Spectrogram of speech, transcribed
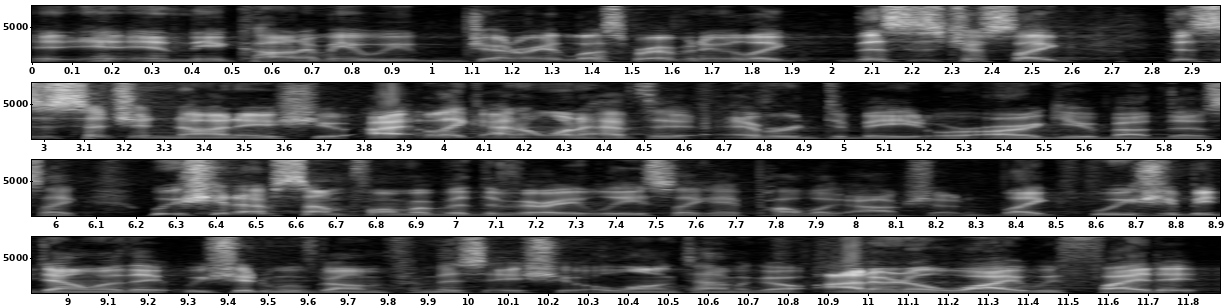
in, in the economy. We generate less revenue. Like this is just like this is such a non-issue. I like I don't want to have to ever debate or argue about this. Like we should have some form of at the very least like a public option. Like we should be done with it. We should have moved on from this issue a long time ago. I don't know why we fight it.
